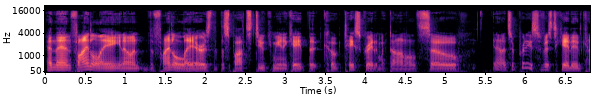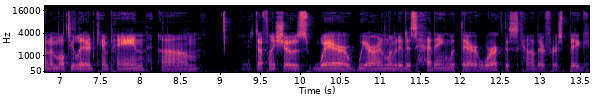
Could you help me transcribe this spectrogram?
And then finally, you know, the final layer is that the spots do communicate that Coke tastes great at McDonald's. So, you know, it's a pretty sophisticated kind of multi-layered campaign. Um, it definitely shows where We Are Unlimited is heading with their work. This is kind of their first big,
